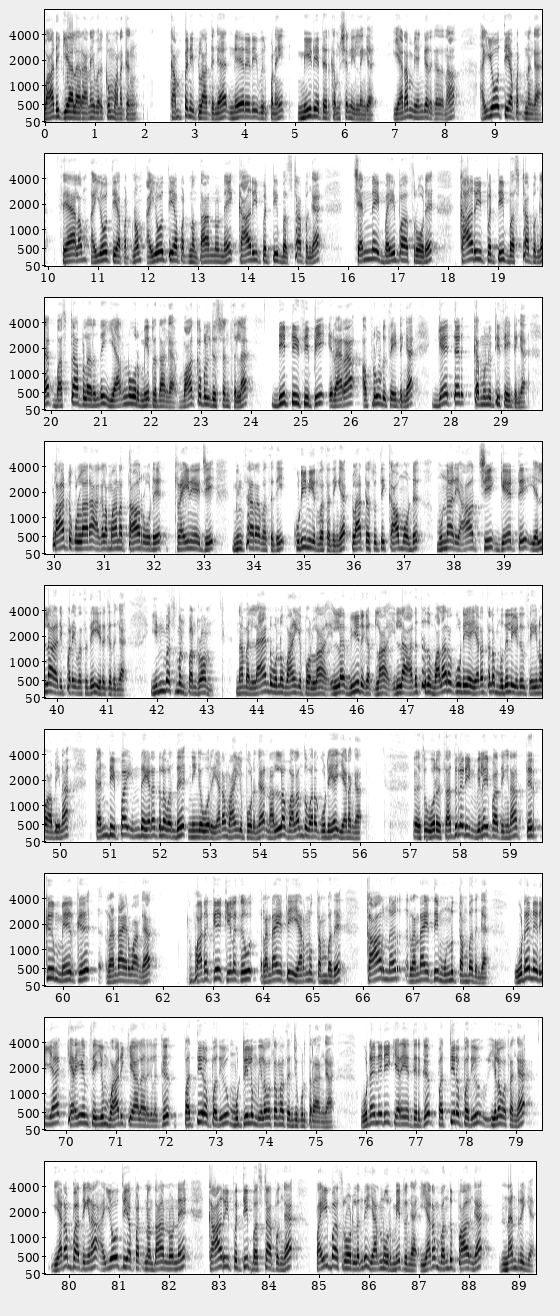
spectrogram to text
வாடிக்கையாளர் அனைவருக்கும் வணக்கங்க. கம்பெனி பிளாட்டுங்க நேரடி விற்பனை மீடியேட்டர் கமிஷன் இல்லைங்க. இடம் எங்கே இருக்குதுன்னா அயோத்தியாப்பட்டினங்க சேலம் அயோத்தியாப்பட்டினம் அயோத்தியாப்பட்டினம் தாண்டோன்னே Karipatti bus ஸ்டாப்புங்க. Chennai bypass road Karipatti bus ஸ்டாப்புங்க. Bus ஸ்டாப்பிலருந்து இரநூறு மீட்ரு தாங்க. வாக்கபிள் டிஸ்டன்ஸில் டிடிசிபி ரெரா அப்ரூவ்டு சைட்டுங்க. கேட்டட் கம்யூனிட்டி சைட்டுங்க. பிளாட்டுக்குள்ளார அகலமான தார் ரோடு ட்ரைனேஜி மின்சார வசதி குடிநீர் வசதிங்க. பிளாட்டை சுற்றி காம்பவுண்டு முன்னாடி ஆர்ச்சி கேட்டு எல்லா அடிப்படை வசதியும் இருக்குதுங்க. இன்வெஸ்ட்மெண்ட் பண்ணுறோம் நம்ம லேண்ட் ஒன்று வாங்கி போடலாம் இல்லை வீடு கட்டலாம் இல்லை அடுத்தது வளரக்கூடிய இடத்துல முதலீடு செய்யணும் அப்படின்னா கண்டிப்பாக இந்த இடத்துல வந்து நீங்கள் ஒரு இடம் வாங்கி போடுங்க. நல்லா வளர்ந்து வரக்கூடிய இடங்க. ஒரு சதுரடியின் விலை பார்த்தீங்கன்னா தெற்கு மேற்கு ரெண்டாயிரரூவாங்க வடக்கு கிழக்கு ரெண்டாயிரத்தி இரநூத்தம்பது. கார்னர் ரெண்டாயிரத்தி முந்நூற்றம்பதுங்க உடனடியாக கிரயம் செய்யும் வாடிக்கையாளர்களுக்கு பத்திரப்பதிவு முற்றிலும் இலவசமாக செஞ்சு கொடுத்துறாங்க. உடனடி கிரயத்திற்கு பத்திரப்பதிவு இலவசங்க. இடம் பார்த்தீங்கன்னா அயோத்தியாப்பட்டினம் தாண்டோன்னே காரிப்பட்டி பஸ் ஸ்டாப்புங்க. பைபாஸ் ரோட்லேருந்து இரநூறு மீட்டருங்க. இடம் வந்து பாருங்கள் நன்றிங்க.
